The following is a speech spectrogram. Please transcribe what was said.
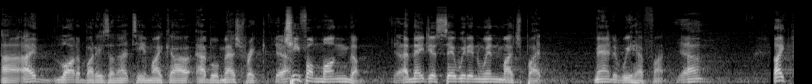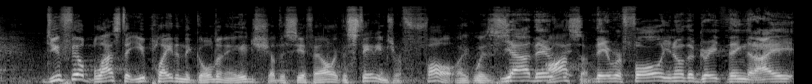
uh, I have a lot of buddies on that team, like uh, Abu Meshrik, Yeah. chief among them. Yeah. And they just say we didn't win much, but man, did we have fun. Yeah. Like, do you feel blessed that you played in the golden age of the CFL? Like the stadiums were full. Like it was Yeah, they awesome. They were full. You know, the great thing that I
